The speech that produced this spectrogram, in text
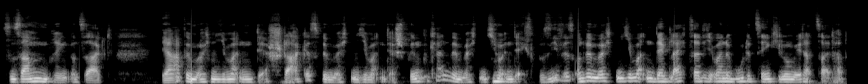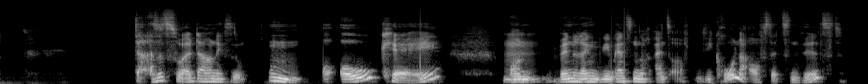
zusammenbringt und sagt, ja, wir möchten jemanden, der stark ist, wir möchten jemanden, der sprinten kann, wir möchten jemanden, der explosiv ist und wir möchten jemanden, der gleichzeitig immer eine gute 10 Kilometer Zeit hat. Da sitzt du halt da und denkst so, mm, okay. Mhm. Und wenn du dann dem Ganzen noch eins auf die Krone aufsetzen willst,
